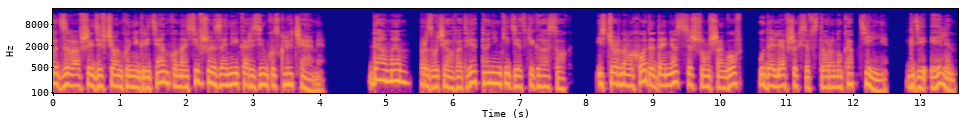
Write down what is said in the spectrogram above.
подзывавшей девчонку-негритянку, носившую за ней корзинку с ключами. «Да, мэм», — прозвучал в ответ тоненький детский голосок. Из черного хода донесся шум шагов, удалявшихся в сторону коптильни, где Эллен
